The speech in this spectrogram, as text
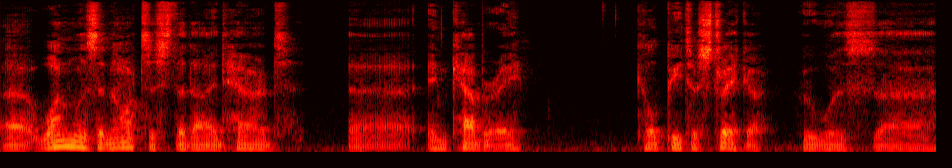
Uh, one was an artist that I'd heard uh, in cabaret called Peter Straker, who was uh,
